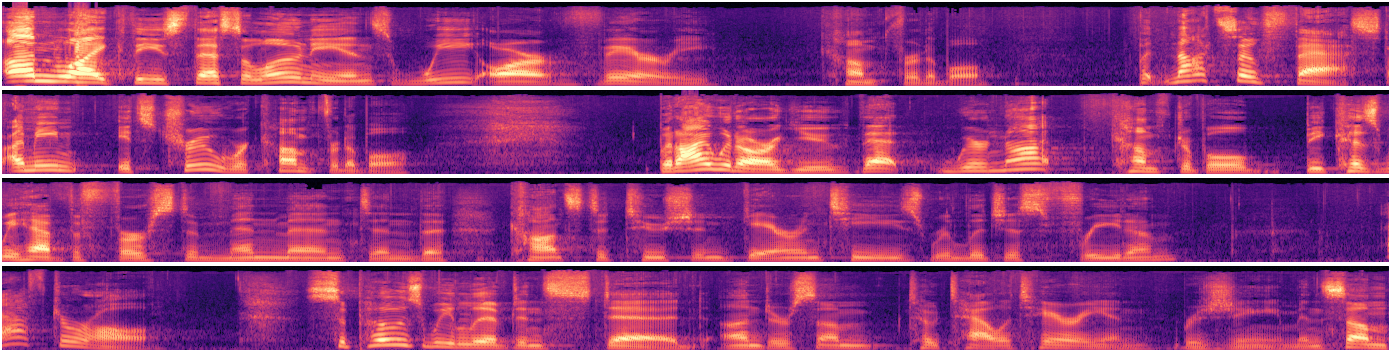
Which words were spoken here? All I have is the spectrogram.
Unlike these Thessalonians, we are very comfortable, but not so fast. I mean, it's true we're comfortable, but I would argue that we're not comfortable because we have the First Amendment and the Constitution guarantees religious freedom. After all, suppose we lived instead under some totalitarian regime and some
